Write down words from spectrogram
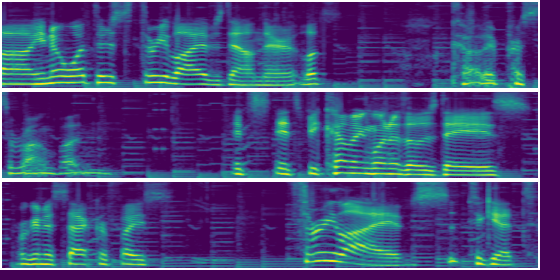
Uh, you know what? There's three lives down there. Let's. Oh God, I pressed the wrong button. It's it's becoming one of those days. We're gonna sacrifice three lives to get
